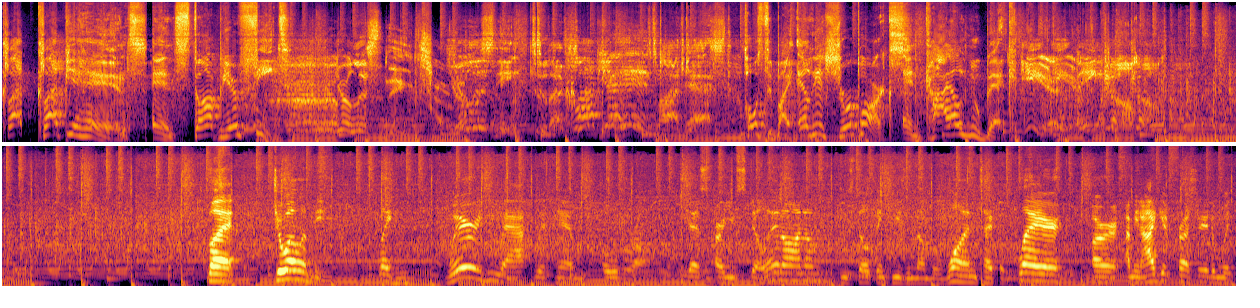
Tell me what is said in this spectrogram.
clap, clap your hands and stomp your feet. You're listening. You're listening to the Clap Your Hands podcast, hosted by Eliot Shorr-Parks and Kyle Neubeck. Here they come. But Joel Embiid, like, where are you at with him overall? Just are you still in on him? Do you still think he's a number one type of player? Or I mean, I get frustrated with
